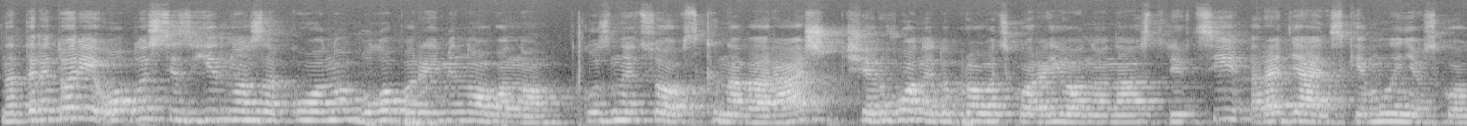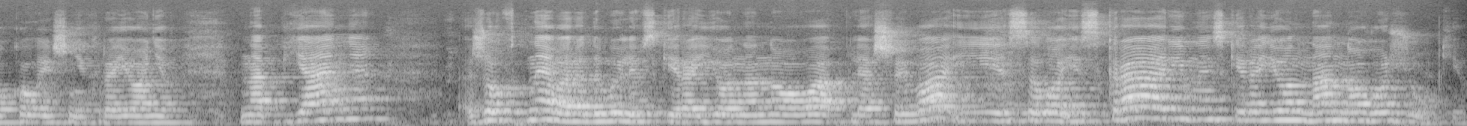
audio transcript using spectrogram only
На території області згідно закону було переіменовано Кузнецовськ на Вараж, Червоний Добровольського району на Острівці, Радянське Млинівського колишніх районів на П'яння, Жовтневе Радивилівський район на Нова Пляшева і село Іскра, Рівненський район на Новожуків.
